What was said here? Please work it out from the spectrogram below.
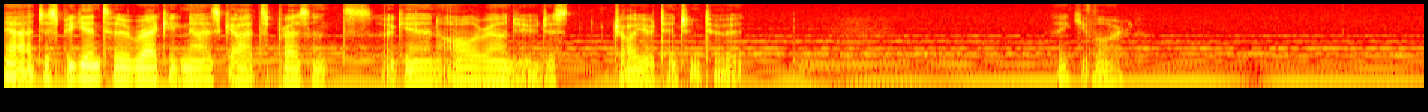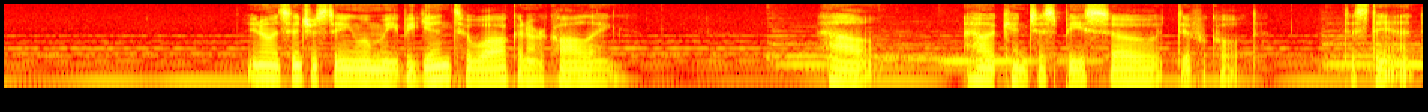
Yeah, just begin to recognize God's presence again all around you. Just draw your attention to it. Thank you, Lord. You know, it's interesting when we begin to walk in our calling, how how it can just be so difficult to stand.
